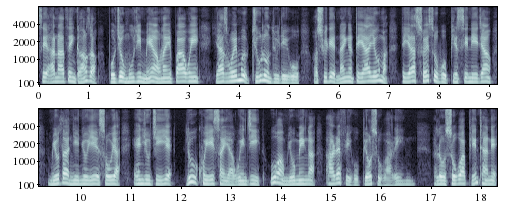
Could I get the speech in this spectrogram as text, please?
စစ်အာဏာသိမ်းခေါင်းဆောင်ဗိုလ်ချုပ်မှုကြီးမင်းအောင်လှိုင်ပါဝင် ရာဇဝဲမှုကျူးလွန်သူတွေကိုဩစတြေးလျနိုင်ငံတရားရုံးမှာတရားစွဲဆိုဖို့ပြင်ဆင်နေကြောင်းအမျိုးသားညီညွတ်ရေးအစိုးရ NUG ရဲ့လူအခွင့်အရေးဆိုင်ရာဝန်ကြီးဦးအောင်မျိုးမင်းက RFA ကိုပြောဆိုပါတယ်အလို့ဆိုဝါပြင်းထန်တဲ့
